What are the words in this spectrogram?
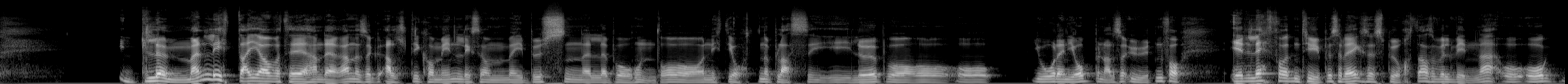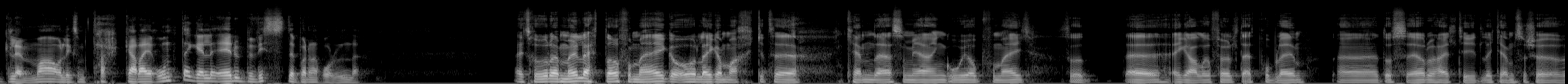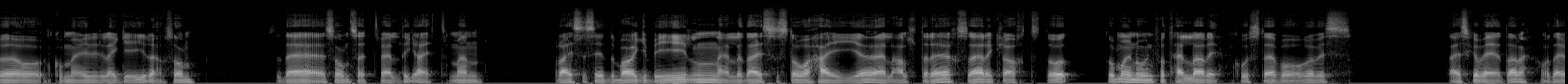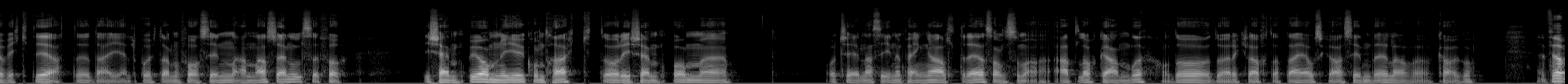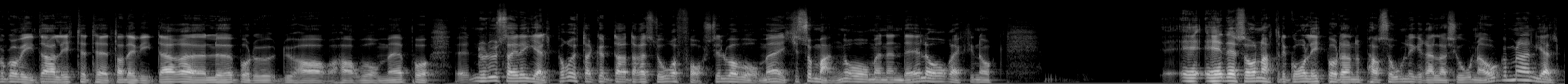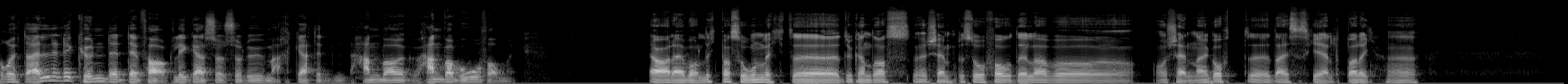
Glemmer en litt de av og til, han der han som alltid kom inn liksom i bussen eller på 198.-plass i, i løpet og, og, og, gjorde den jobben, altså utenfor. Er det lett for en type som deg, som er spurter, som vil vinne, å glemme å liksom takke de rundt deg, eller er du bevisst på den rollen der? Jeg tror det er mye lettere for meg å legge merke til hvem det er som gjør en god jobb for meg. Så det, jeg har aldri følt det er et problem. Eh, da ser du helt tydelig hvem som kjører, og hvor mye de legger i det. og sånn. Så det er sånn sett veldig greit. Men for de som sitter bak i bilen, eller de som står og heier, eller alt det der, så er det klart Da, da må jo noen fortelle dem hvordan det har vært hvis de skal vite det. Og det er jo viktig at uh, de hjelperytterne får sin anerkjennelse, for de kjemper jo om ny kontrakt, og de kjemper om uh, å tjene sine penger og alt det der, sånn som alle oss andre. Og da er det klart at de òg skal ha sin del av kaka. Før vi går videre litt til, til de videre løpene du, du har, har, vært med på. Eh, når du sier det hjelper ut, at det, er store forskjell på å være med, ikke så mange år, men en del år riktignok. Er, det sånn at det går litt på den personlige relasjonen òg med den hjelperuta, eller er det kun det, det faglige som du merker at det, han, var, han var god for meg? Ja, det er voldelig personlig. Du kan dra kjempestor fordel av å, å, kjenne godt eh, de som skal hjelpe deg. Eh,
